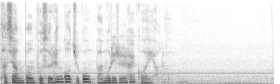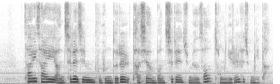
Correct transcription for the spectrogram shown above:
다시 한번 붓을 헹궈주고 마무리를 할 거예요. 사이사이 안 칠해진 부분들을 다시 한번 칠해주면서 정리를 해줍니다.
